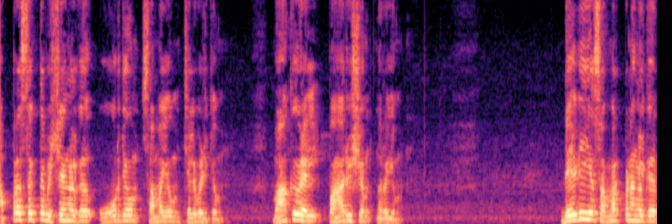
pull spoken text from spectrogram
അപ്രസക്ത വിഷയങ്ങൾക്ക് ഊർജവും സമയവും ചെലവഴിക്കും. വാക്കുകളിൽ പാരുഷ്യം നിറയും. ദൈവിക സമർപ്പണങ്ങൾക്ക്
